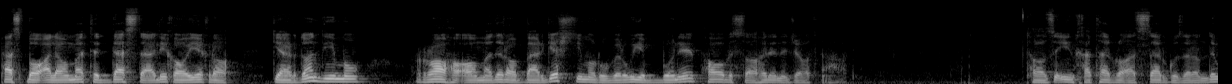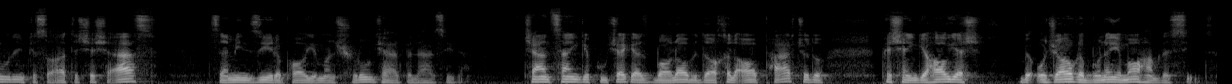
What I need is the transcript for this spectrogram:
پس با علامت دست علی قایق را گرداندیم و راه آمده را برگشتیم و روبروی بنه پا به ساحل نجات نهادیم. تازه این خطر را از سر گذرانده بودیم که ساعت شش عصر زمین زیر پایمان شروع کرد به لرزیدن. چند سنگ کوچک از بالا به داخل آب پرد شد و پشنگه هایش به اجاق بنه ما هم رسید.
